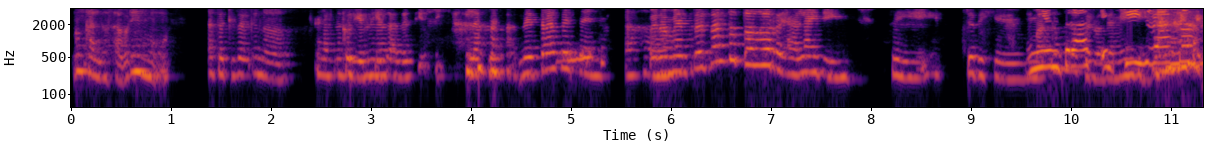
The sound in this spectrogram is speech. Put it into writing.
Nunca lo sabremos. Hasta que salgan los, Las curiosidades y así. las detrás de escena. Ajá. Pero mientras tanto, todo real allí. Sí. Yo dije, Mientras pero de el mí. K-drama,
